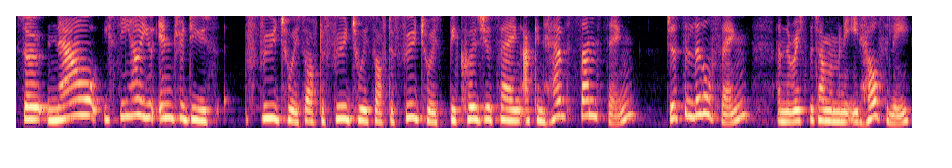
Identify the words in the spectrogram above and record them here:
So now you see how you introduce food choice after food choice after food choice because you're saying, I can have something, just a little thing, and the rest of the time I'm going to eat healthily.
